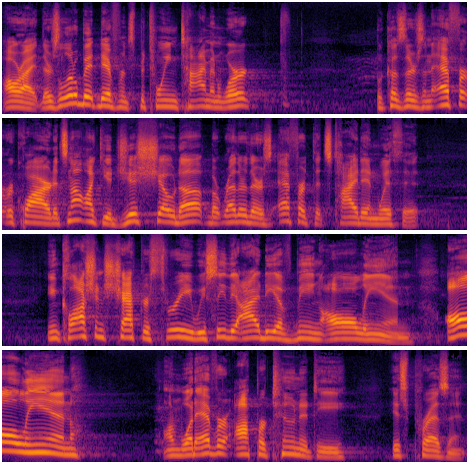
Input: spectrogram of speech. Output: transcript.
All right, there's a little bit difference between time and work because there's an effort required. It's not like you just showed up, but rather there's effort that's tied in with it. In Colossians chapter 3, we see the idea of being all in, all in on whatever opportunity is present.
